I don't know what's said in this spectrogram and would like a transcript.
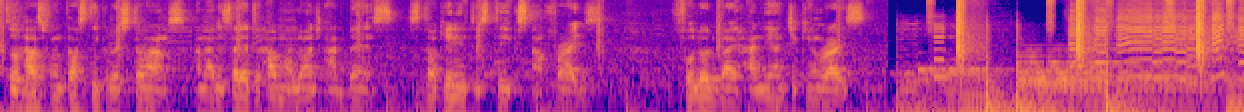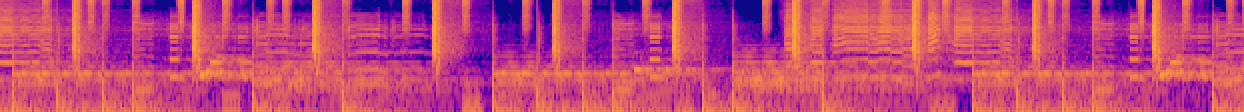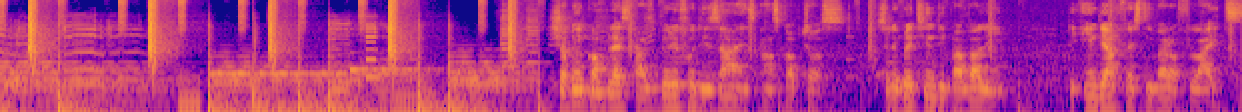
Also has fantastic restaurants and I decided to have my lunch at Ben's, stocking into steaks and fries, followed by Hainan chicken rice. Shopping complex has beautiful designs and sculptures celebrating Deepavali, the Indian festival of lights.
